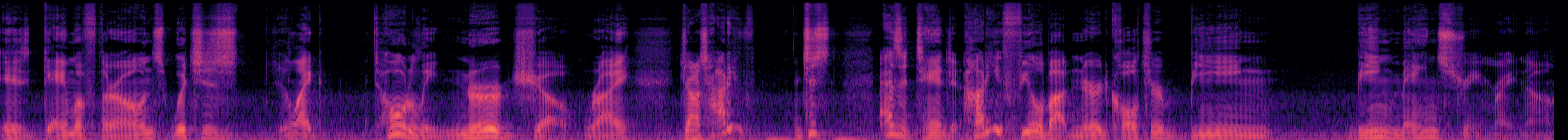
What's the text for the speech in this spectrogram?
is Game of Thrones, which is like totally nerd show, right? Josh, how do you just as a tangent, how do you feel about nerd culture being being mainstream right now?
